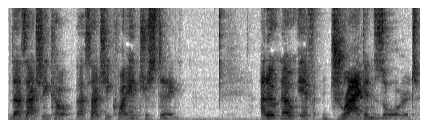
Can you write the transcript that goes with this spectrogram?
that's actually that's actually quite interesting. I don't know if Dragon Zord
